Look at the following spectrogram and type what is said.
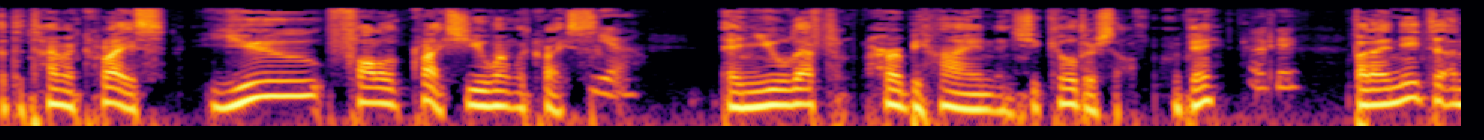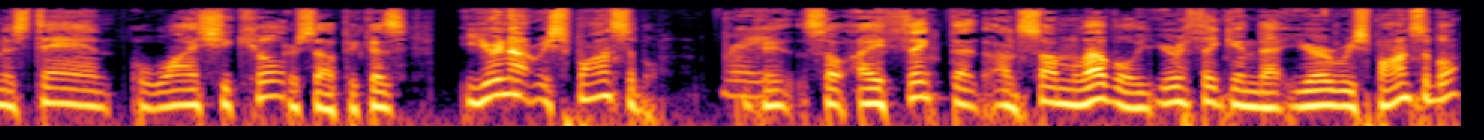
at the time of Christ, you followed Christ. You went with Christ. Yeah. And you left her behind and she killed herself. Okay? Okay. But I need to understand why she killed herself because you're not responsible. Right. Okay? So I think that on some level, you're thinking that you're responsible.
